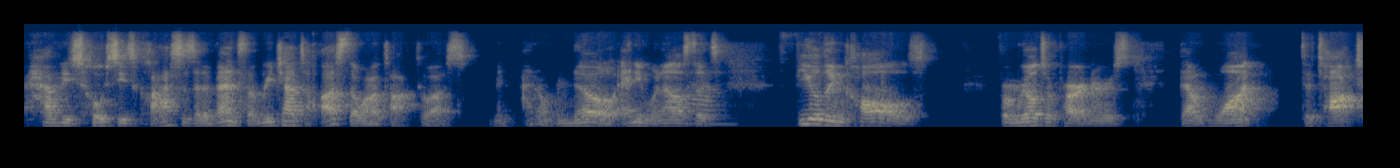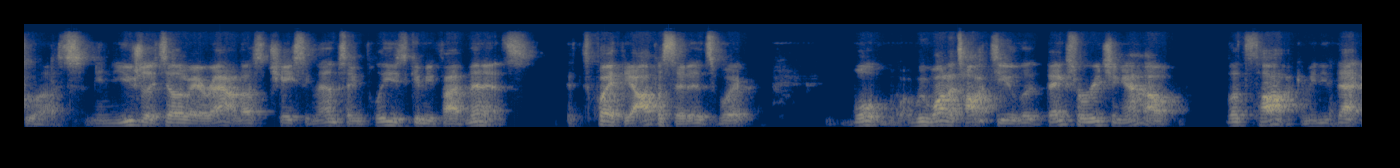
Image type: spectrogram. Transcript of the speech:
have these host these classes at events that reach out to us that want to talk to us. I mean, I don't know anyone else wow. that's fielding calls from realtor partners that want to talk to us. I mean, usually it's the other way around, us chasing them saying, please give me five minutes. It's quite the opposite. It's what well, we want to talk to you. Thanks for reaching out. Let's talk. I mean, that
